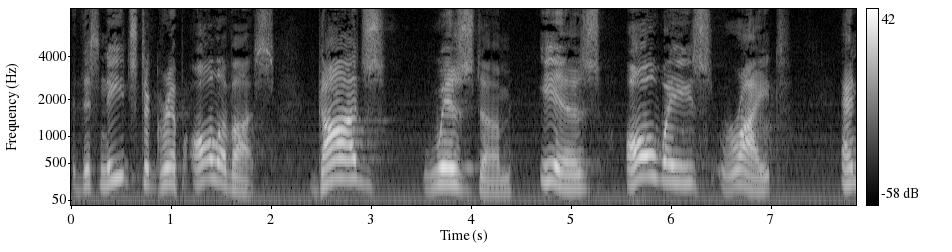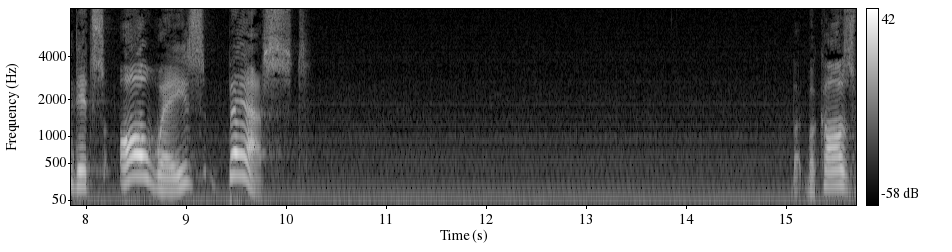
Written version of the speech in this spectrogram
this needs to grip all of us. God's wisdom is always right, and it's always best. But because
